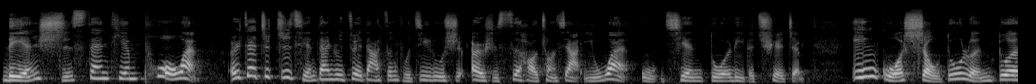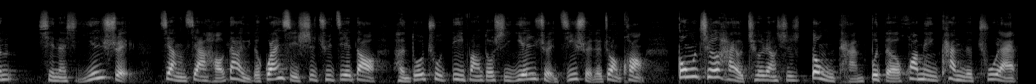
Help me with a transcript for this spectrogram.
连十三天破万，而在这之前单日最大增幅记录是二十四号创下一万五千多例的确诊。英国首都伦敦现在是淹水。降下豪大雨的关系，市区街道很多处地方都是淹水积水的状况，公车还有车辆是动弹不得。画面看得出来，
